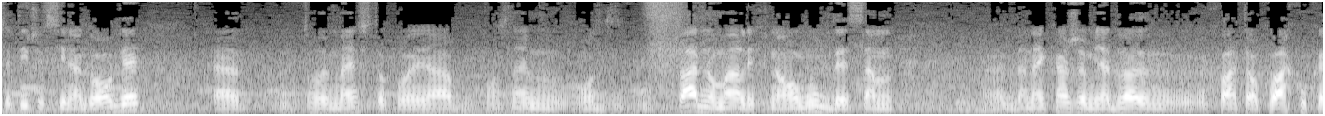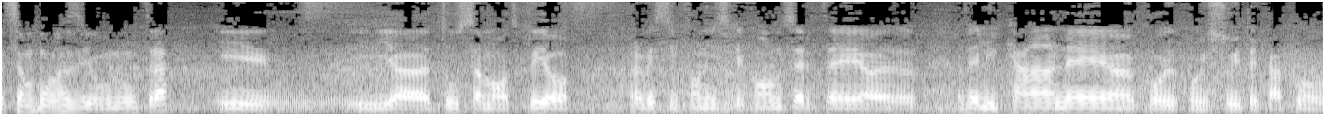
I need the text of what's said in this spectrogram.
se tiče sinagoge, e, to je mesto koje ja poznajem od stvarno malih nogu, gde sam, da ne kažem, jedva hvatao kvaku kad sam ulazio unutra i, i tu sam otkrio prve simfonijske koncerte, velikane koji, koji su i tekako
